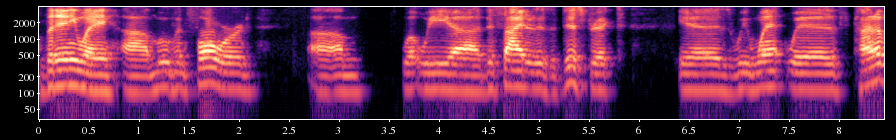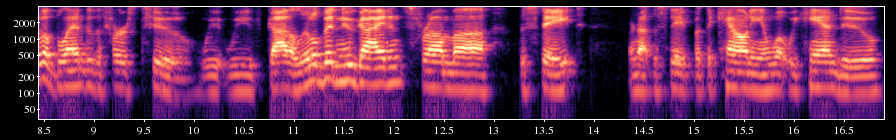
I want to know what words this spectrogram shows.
but anyway, uh, moving forward, um, what we uh, decided as a district is we went with kind of a blend of the first two. We, we've got a little bit new guidance from uh, the state, or not the state, but the county and what we can do.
